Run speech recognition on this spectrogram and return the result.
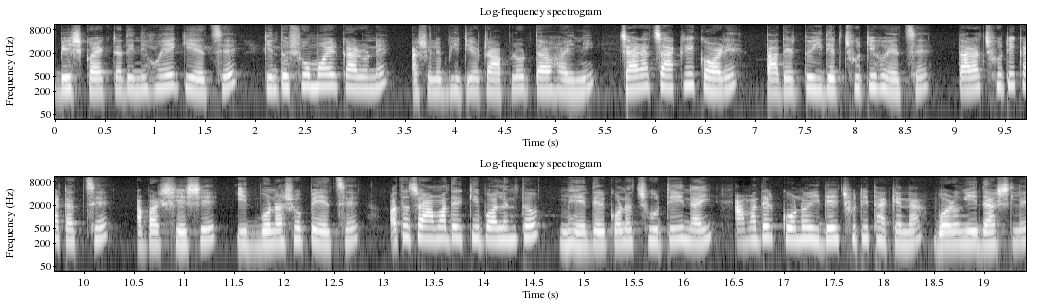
বেশ কয়েকটা দিনই হয়ে গিয়েছে, কিন্তু সময়ের কারণে আসলে ভিডিওটা আপলোড দেওয়া হয়নি। যারা চাকরি করে, তাদের তো ঈদের ছুটি হয়েছে। তারা ছুটি কাটাচ্ছে, আবার শেষে ঈদ বোনাসও পেয়েছে। অথচ আমাদের কি বলেন তো, মেয়েদের কোনো ছুটিই নাই। আমাদের কোনো ঈদের ছুটি থাকে না, বরং ঈদ আসলে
